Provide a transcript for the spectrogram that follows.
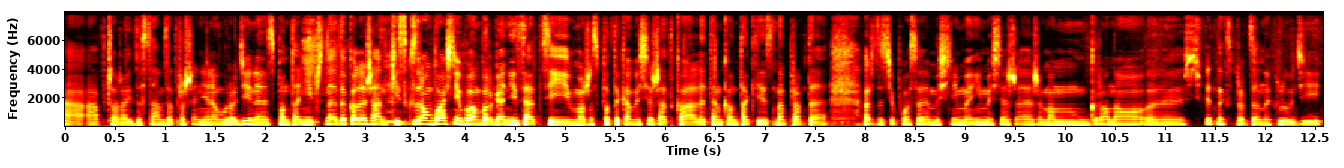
a, a wczoraj dostałam zaproszenie na urodziny spontaniczne serdeczne do koleżanki, z którą właśnie byłam w organizacji. Może spotykamy się rzadko, ale ten kontakt jest naprawdę bardzo ciepło sobie myślimy i myślę, że, że mam grono y, świetnych, sprawdzonych ludzi,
